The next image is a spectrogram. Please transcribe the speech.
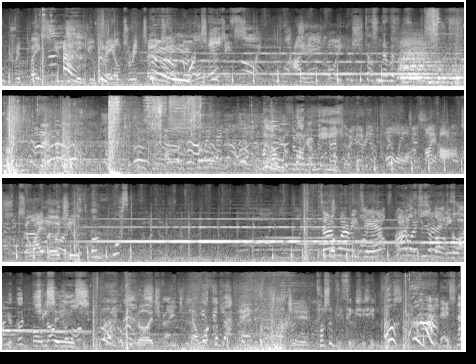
Won't replace you should you fail to return to your normal duties? I employ you. She doesn't know bugger me! The very core of my heart. So I urge you, Don't worry, dear. I won't tell anyone. She seems occupied. Now, what could that be? Possibly thinks she's hidden. Oh, ah! there's no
